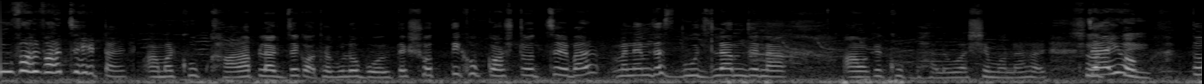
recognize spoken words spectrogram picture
ইনভলভ আছে এটায়। আমার খুব খারাপ লাগছে কথাগুলো বলতে। সত্যি খুব কষ্ট হচ্ছে এবার। মানে আমি জাস্ট বুঝলাম যে না আমাকে খুব ভালোবাসে মনে হয়। যাই হোক তো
